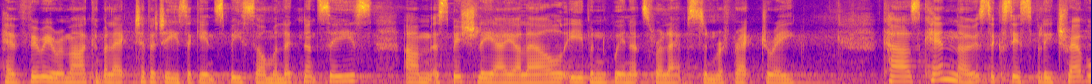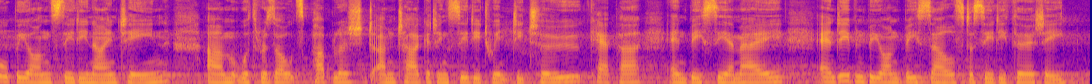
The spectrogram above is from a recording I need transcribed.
have very remarkable activities against B cell malignancies, um, especially ALL, even when it's relapsed and refractory. CARs can, though, successfully travel beyond CD19 um, with results published um, targeting CD22, kappa, and BCMA, and even beyond B cells to CD30.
